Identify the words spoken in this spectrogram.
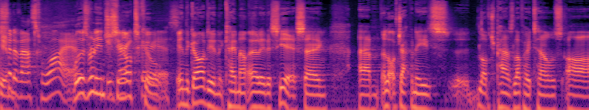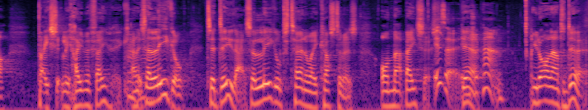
really should have asked why. well, there's a really interesting article curious. in the Guardian that came out earlier this year saying um, a lot of Japanese, uh, a lot of Japan's love hotels are basically homophobic, and Mm-hmm. it's illegal to do that. It's illegal to turn away customers on that basis. Is it in Yeah. Japan? You're not allowed to do it.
